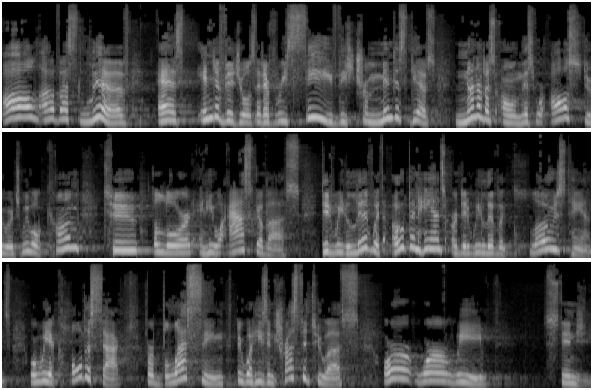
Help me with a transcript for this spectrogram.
All of us live as individuals that have received these tremendous gifts, none of us own this. We're all stewards. We will come to the Lord and He will ask of us did we live with open hands or did we live with closed hands? Were we a cul de sac for blessing through what He's entrusted to us or were we stingy?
